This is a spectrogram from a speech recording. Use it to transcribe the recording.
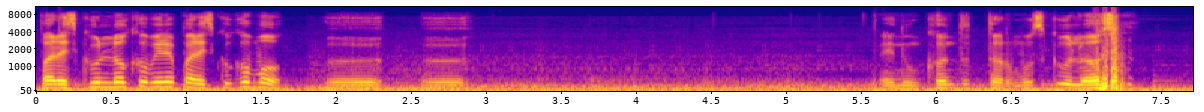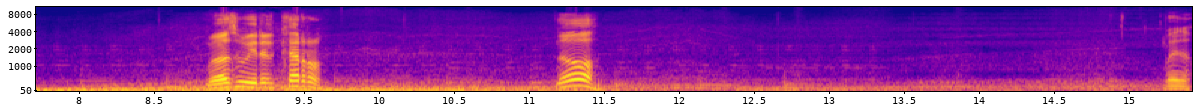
Parezco un loco, miren, parezco como... uh, uh, en un conductor musculoso. Me voy a subir al carro. No. Bueno,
